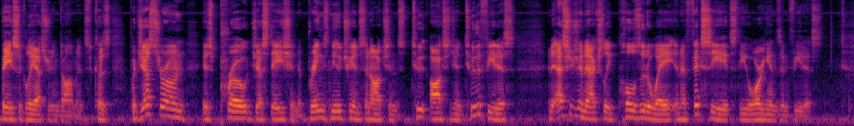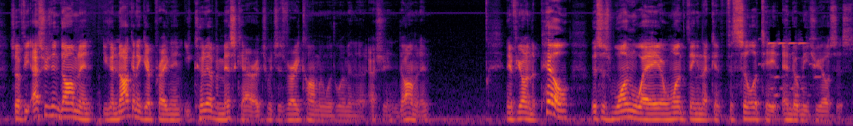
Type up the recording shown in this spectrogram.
basically estrogen dominance because progesterone is pro gestation. It brings nutrients and oxygen to, oxygen to the fetus and estrogen actually pulls it away and asphyxiates the organs in fetus. So if you're estrogen dominant, you're not going to get pregnant. You could have a miscarriage, which is very common with women that are estrogen dominant. And if you're on the pill, this is one way or one thing that can facilitate endometriosis.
